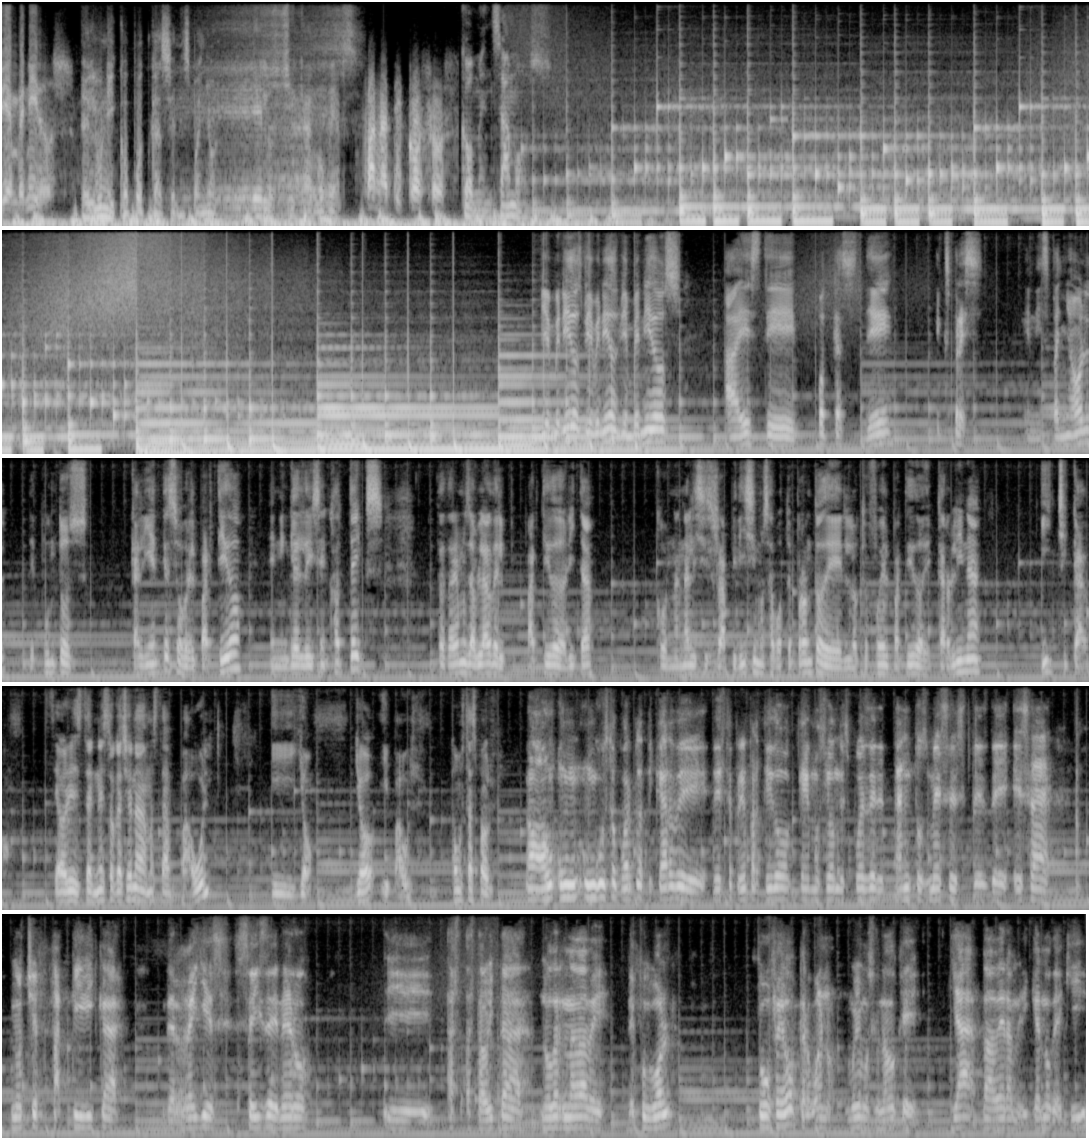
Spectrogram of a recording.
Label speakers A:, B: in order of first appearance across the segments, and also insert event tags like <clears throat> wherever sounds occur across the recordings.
A: Bienvenidos.
B: El único podcast en español
C: de los Chicago Bears.
A: Fanaticosos.
D: Comenzamos.
C: Bienvenidos, bienvenidos, bienvenidos a este podcast de Express en español de puntos calientes sobre el partido. En inglés le dicen hot takes. Trataremos de hablar del partido de ahorita con análisis rapidísimos a bote pronto de lo que fue el partido de Carolina y Chicago. Ahorita en esta ocasión nada más está Paul y yo. Yo y Paul. ¿Cómo estás, Paul?
E: Un, gusto poder platicar de, de, este primer partido. Qué emoción después de tantos meses, desde esa noche fatídica de Reyes 6 de enero y hasta, ahorita no ver nada de, fútbol. Estuvo feo, pero bueno, muy emocionado que ya va a haber americano de aquí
